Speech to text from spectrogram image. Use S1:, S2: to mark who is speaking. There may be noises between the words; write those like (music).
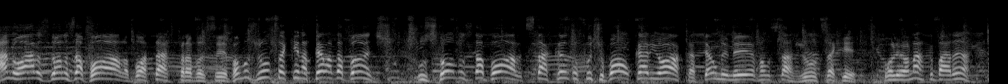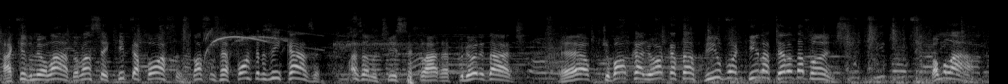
S1: Tá no ar os donos da bola. Boa tarde para você. Vamos juntos aqui na tela da Band. Os donos da bola, destacando o futebol carioca. Até uma e meia vamos estar juntos aqui com Leonardo Baran, aqui do meu lado, nossa equipe apostas, nossos repórteres em casa. Mas a notícia, é claro, é prioridade. É, o futebol carioca tá vivo aqui na tela da Band. Vamos lá.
